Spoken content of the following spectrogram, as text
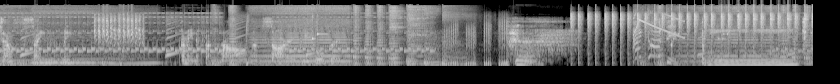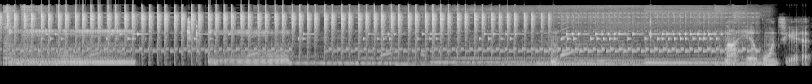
Sounds the same to me. I mean, if I'm wrong, I'm sorry, people, but. I got it! Hmm. Not hit once yet.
